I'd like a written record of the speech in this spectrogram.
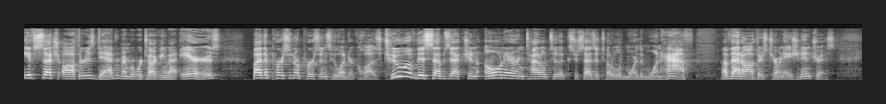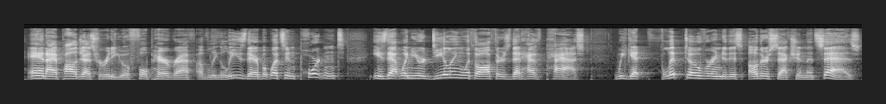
if such author is dead, remember we're talking about heirs, by the person or persons who, under Clause 2 of this subsection, own and are entitled to exercise a total of more than one half of that author's termination interest. And I apologize for reading you a full paragraph of legalese there, but what's important is that when you're dealing with authors that have passed, we get flipped over into this other section that says,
